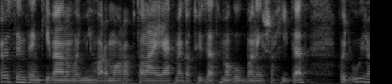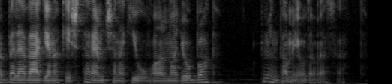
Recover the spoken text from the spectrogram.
Őszintén kívánom, hogy mi hamarabb találják meg a tüzet magukban és a hitet, hogy újra belevágjanak és teremtsenek jóval nagyobbat, mint ami oda veszett.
